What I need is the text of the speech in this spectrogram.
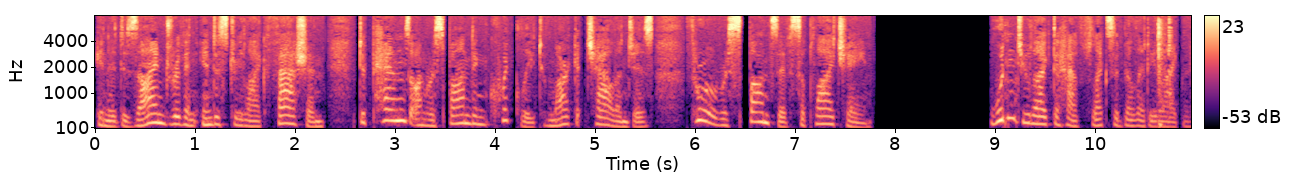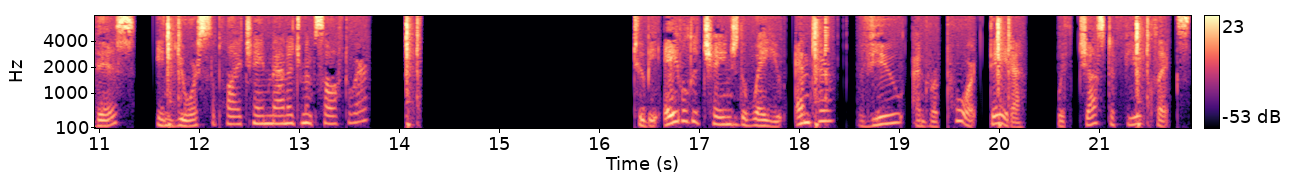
in a design-driven industry like fashion depends on responding quickly to market challenges through a responsive supply chain. Wouldn't you like to have flexibility like this in your supply chain management software? To be able to change the way you enter, view, and report data with just a few clicks.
